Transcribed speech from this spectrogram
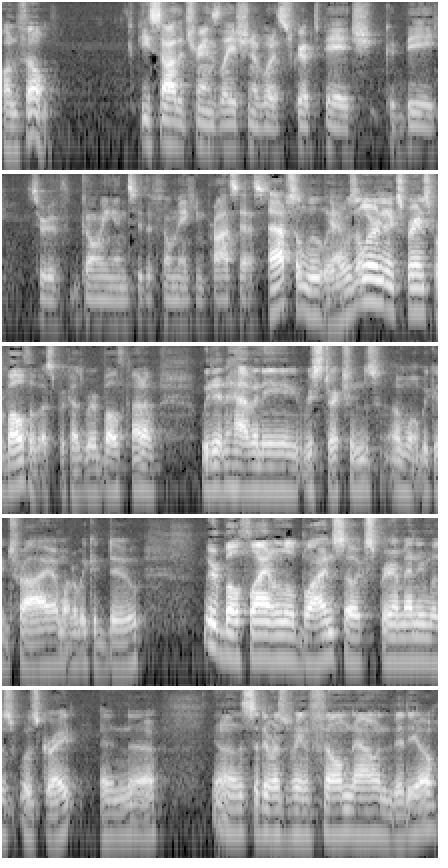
on film. He saw the translation of what a script page could be sort of going into the filmmaking process. Absolutely. Yeah. It was a learning experience for both of us because we were both kind of, we didn't have any restrictions on what we could try and what we could do. We were both flying a little blind, so experimenting was, was great. And, uh, you know, is the difference between film now and video.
